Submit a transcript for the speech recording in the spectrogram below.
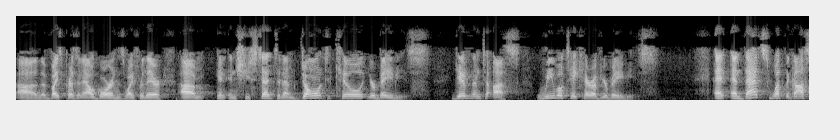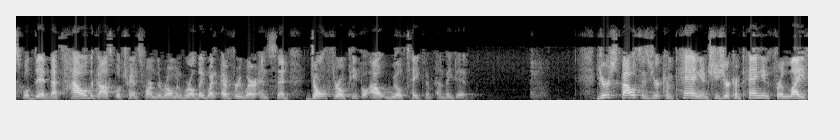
uh, the Vice President Al Gore and his wife were there. Um, and, and she said to them, Don't kill your babies. Give them to us we will take care of your babies. And, and that's what the gospel did. That's how the gospel transformed the Roman world. They went everywhere and said, don't throw people out, we'll take them. And they did. Your spouse is your companion. She's your companion for life.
